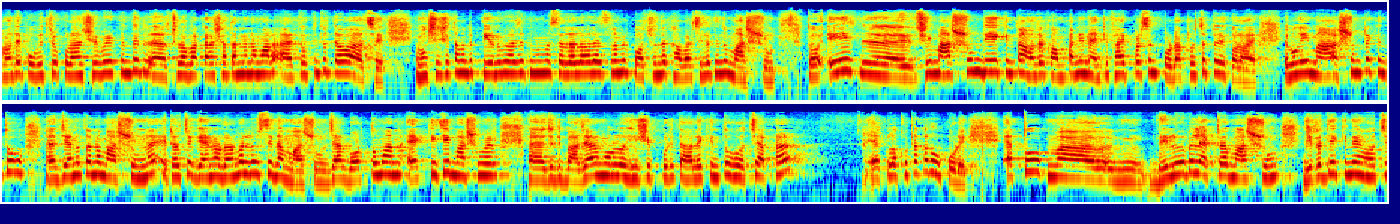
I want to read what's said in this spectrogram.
আমাদের পবিত্র কোরআন শরীফের কিন্তু ছোড়া বাকারা সাতান্ন নম্বর আয়াতেও কিন্তু দেওয়া আছে এবং সেই সাথে আমাদের প্রিয় নবী হজরত মোহাম্মদ সাল্লাহ আলাইসলামের পছন্দের খাবার ছিল কিন্তু মাশরুম। তো এই সেই মাশরুম দিয়ে কিন্তু আমাদের company ninety five percent product হচ্ছে তৈরি করা হয়। এবং এই মাশরুমটা কিন্তু যেন তেন মাশরুম না, এটা হচ্ছে জ্ঞানোডার্মা লুসিনাম মাশরুম, যার বর্তমান এক কেজি মাশরুমের যদি বাজার মূল্য হিসেব করি তাহলে কিন্তু হচ্ছে আপনার এক লক্ষ টাকার উপরে। এত ভ্যালুয়েবল একটা মাশরুম যেটা দিয়ে কিনে হচ্ছে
